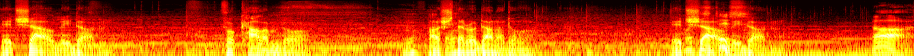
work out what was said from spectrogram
It shall be done. For Kalimdor. okay. Ashtarodanador. It What's shall be done. Ah,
